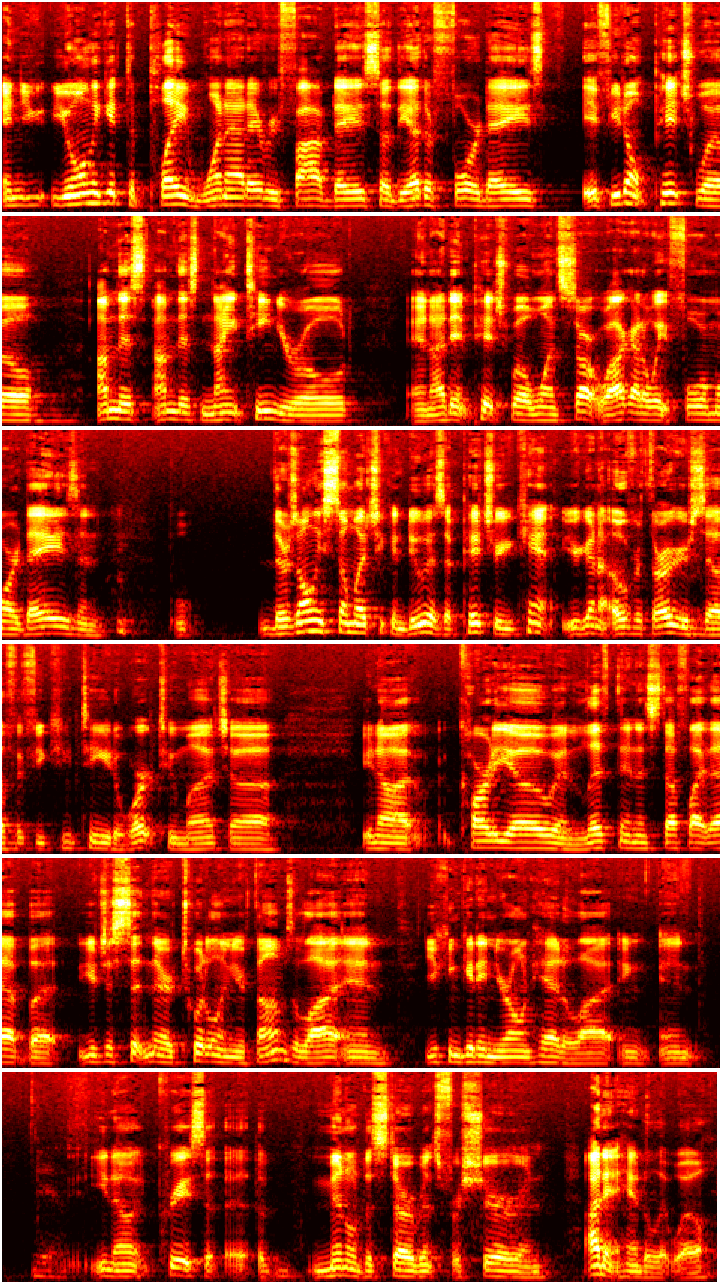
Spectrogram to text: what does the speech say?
and you, you only get to play one out every five days. So the other four days, if you don't pitch well, I'm this I'm this 19 year old, and I didn't pitch well one start. Well, I got to wait four more days, and there's only so much you can do as a pitcher. You can't you're going to overthrow yourself if you continue to work too much. Uh, you know, cardio and lifting and stuff like that. But you're just sitting there twiddling your thumbs a lot, and you can get in your own head a lot, and, and yeah. you know, it creates a, a, mental disturbance for sure. And I didn't handle it well.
